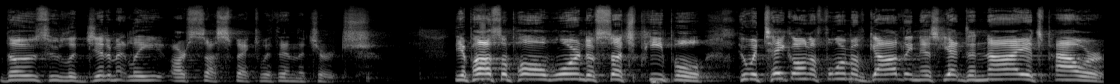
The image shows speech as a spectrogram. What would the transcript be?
those who legitimately are suspect within the church. The Apostle Paul warned of such people who would take on a form of godliness yet deny its power,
